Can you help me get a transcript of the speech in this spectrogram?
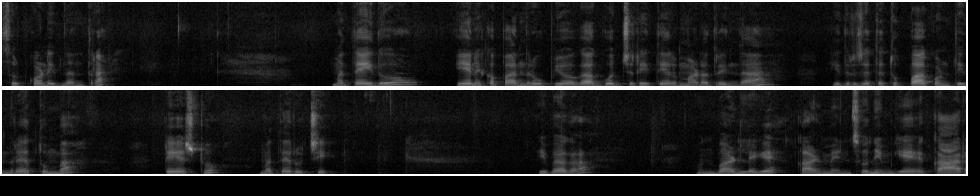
ಸುಟ್ಕೊಂಡಿದ ನಂತರ. ಮತ್ತು ಇದು ಏನಕ್ಕಪ್ಪ ಅಂದರೆ ಉಪಯೋಗ ಗೊಜ್ಜು ರೀತಿಯಲ್ಲಿ ಮಾಡೋದ್ರಿಂದ ಇದ್ರ ಜೊತೆ ತುಪ್ಪ ಹಾಕ್ಕೊಂಡು ತಿಂದರೆ ತುಂಬ ಟೇಸ್ಟು ಮತ್ತು ರುಚಿ. ಇವಾಗ ಒಂದು ಬಾಣಲೆಗೆ ಕಾಳು ಮೆಣಸು. ನಿಮಗೆ ಖಾರ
